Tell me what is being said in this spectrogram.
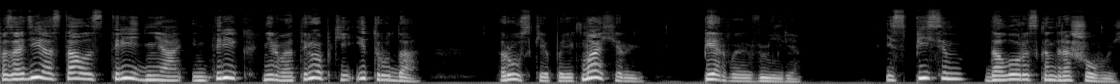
Позади осталось три дня интриг, нервотрепки и труда. Русские парикмахеры первые в мире. Из писем Долорес Кондрашовой.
